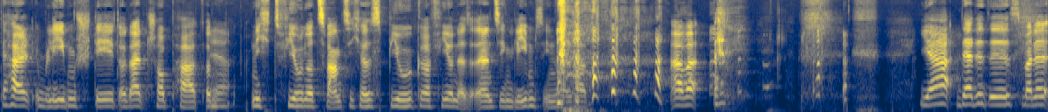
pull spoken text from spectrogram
der halt im Leben steht und einen Job hat und ja. nicht 420 als Biografie und als einzigen Lebensinhalt hat. aber ja, that it is. Meine,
